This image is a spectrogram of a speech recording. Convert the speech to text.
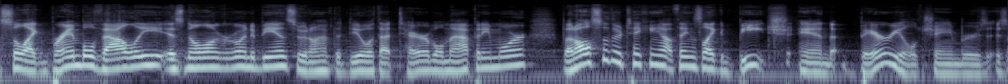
so like Bramble Valley is no longer going to be in, so we don't have to deal with that terrible map anymore. But also they're taking out things like Beach and Burial Chambers is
